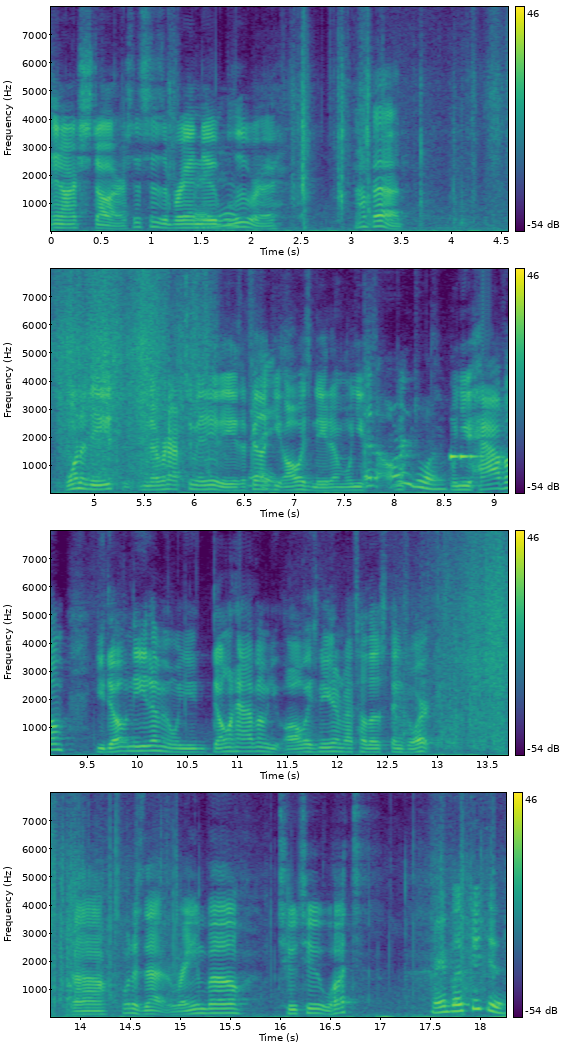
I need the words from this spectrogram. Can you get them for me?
in Our Stars. This is a brand, new, Brand new. Blu-ray. Not bad. One of these. You never have too many of these. I feel like you always need them. When you An orange one. when you have them, you don't need them, and when you don't have them, you always need them. That's how those things work. Uh, what is that? Rainbow tutu? What? Rainbow tutu.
